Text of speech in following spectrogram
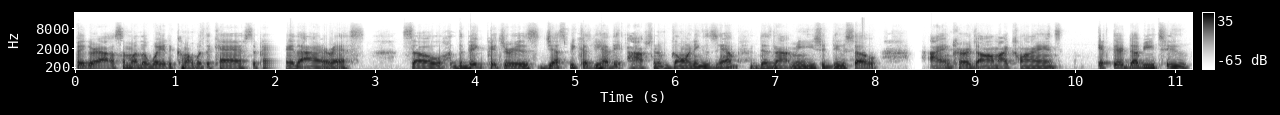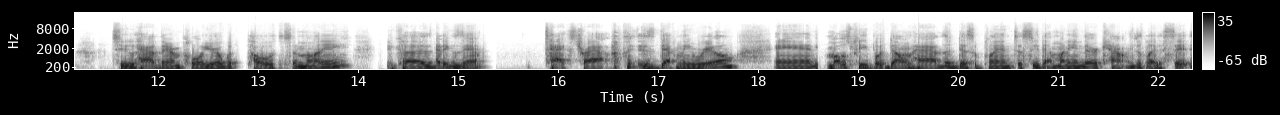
figure out some other way to come up with the cash to pay the IRS. So the big picture is just because you have the option of going exempt does not mean you should do so. I encourage all my clients, if they're W 2, to have their employer withhold some money because that exempt tax trap is definitely real. And most people don't have the discipline to see that money in their account and just let it sit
